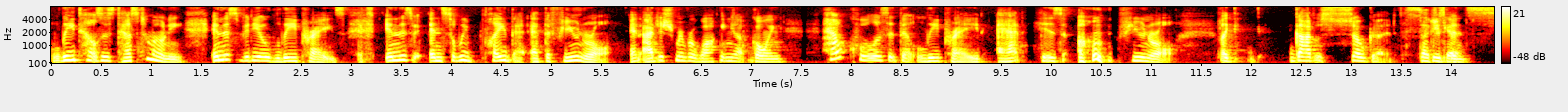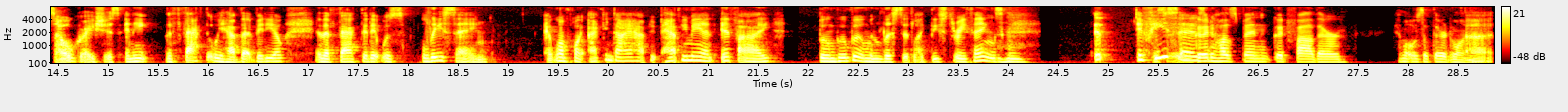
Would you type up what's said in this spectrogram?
Lee tells his testimony. In this video, Lee prays. In this, and so we played that at the funeral. And I just remember walking up, going, "How cool is it that Lee prayed at his own funeral? Like God was so good. Such He's been so gracious, and he, the fact that we have that video, and the fact that it was Lee saying, at one point, I can die a happy, happy man if I, boom, boom, boom, and listed like these three things. Mm-hmm. It, if he says, good husband, good father, and what was the third one? uh,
